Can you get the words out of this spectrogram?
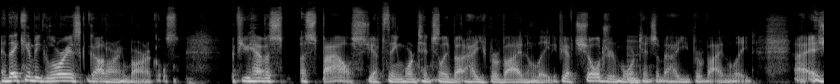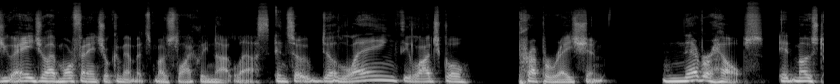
and they can be glorious, God honoring barnacles. If you have a, a, spouse, you have to think more intentionally about how you provide and lead. If you have children, more mm. intentionally about how you provide and lead. Uh, as you age, you'll have more financial commitments, most likely, not less. And so delaying theological preparation never helps. It most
